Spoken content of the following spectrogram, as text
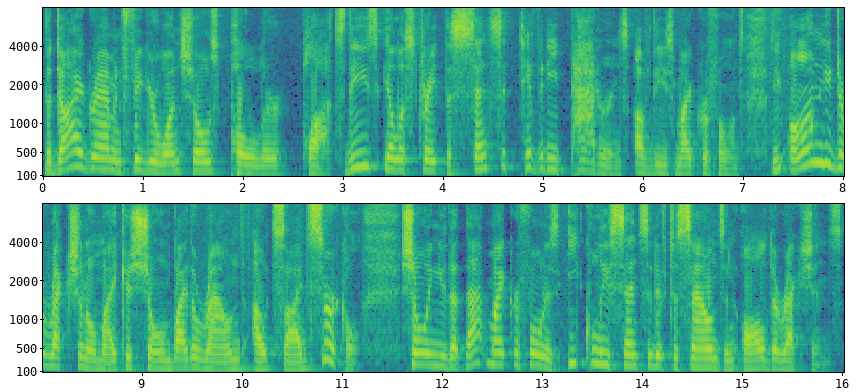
The diagram in figure one shows polar plots. These illustrate the sensitivity patterns of these microphones. The omnidirectional mic is shown by the round outside circle, showing you that that microphone is equally sensitive to sounds in all directions.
